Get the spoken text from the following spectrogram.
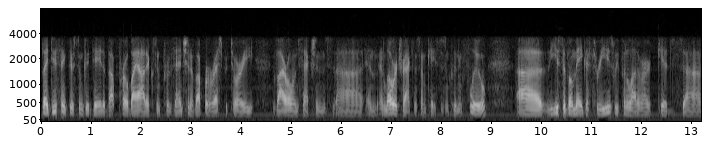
but I do think there's some good data about probiotics and prevention of upper respiratory viral infections uh, and, and, lower tract in some cases, including flu. Uh, the use of omega 3s, we put a lot of our kids uh,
